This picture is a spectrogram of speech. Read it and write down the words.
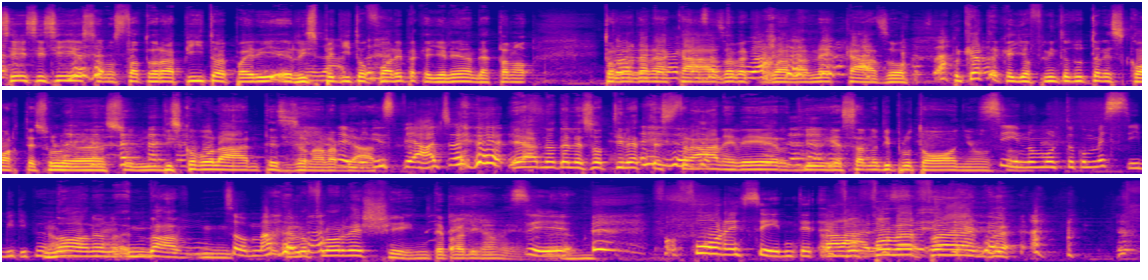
Sì, sì, sì, io sono stato rapito e poi ri- rispedito Esatto. fuori perché gli alieni hanno detto no. Tornatene a casa casa perché tua." guarda, non è caso. Esatto. Più che altro è che gli ho finito tutte le scorte sul, sul disco volante, si sono E mi arrabbiati. dispiace. E hanno delle sottilette strane, verdi, che sanno di plutonio. Sì, insomma. non molto commestibili però. No, no, no, Eh, ma, insomma. È lo fluorescente praticamente. Sì. Fu- Fluorescente tra Fu- l'altro. fluorescente.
